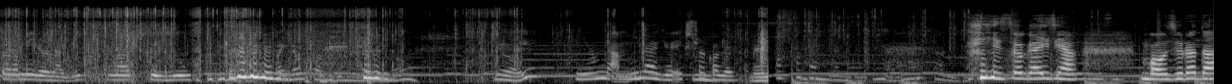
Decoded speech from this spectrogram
तर मेरो लागि नट फर यु यो है यो पनि दामी लाग्यो एक्स्ट्रा कलर सो गाइस यहाँ भाउजू र दा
